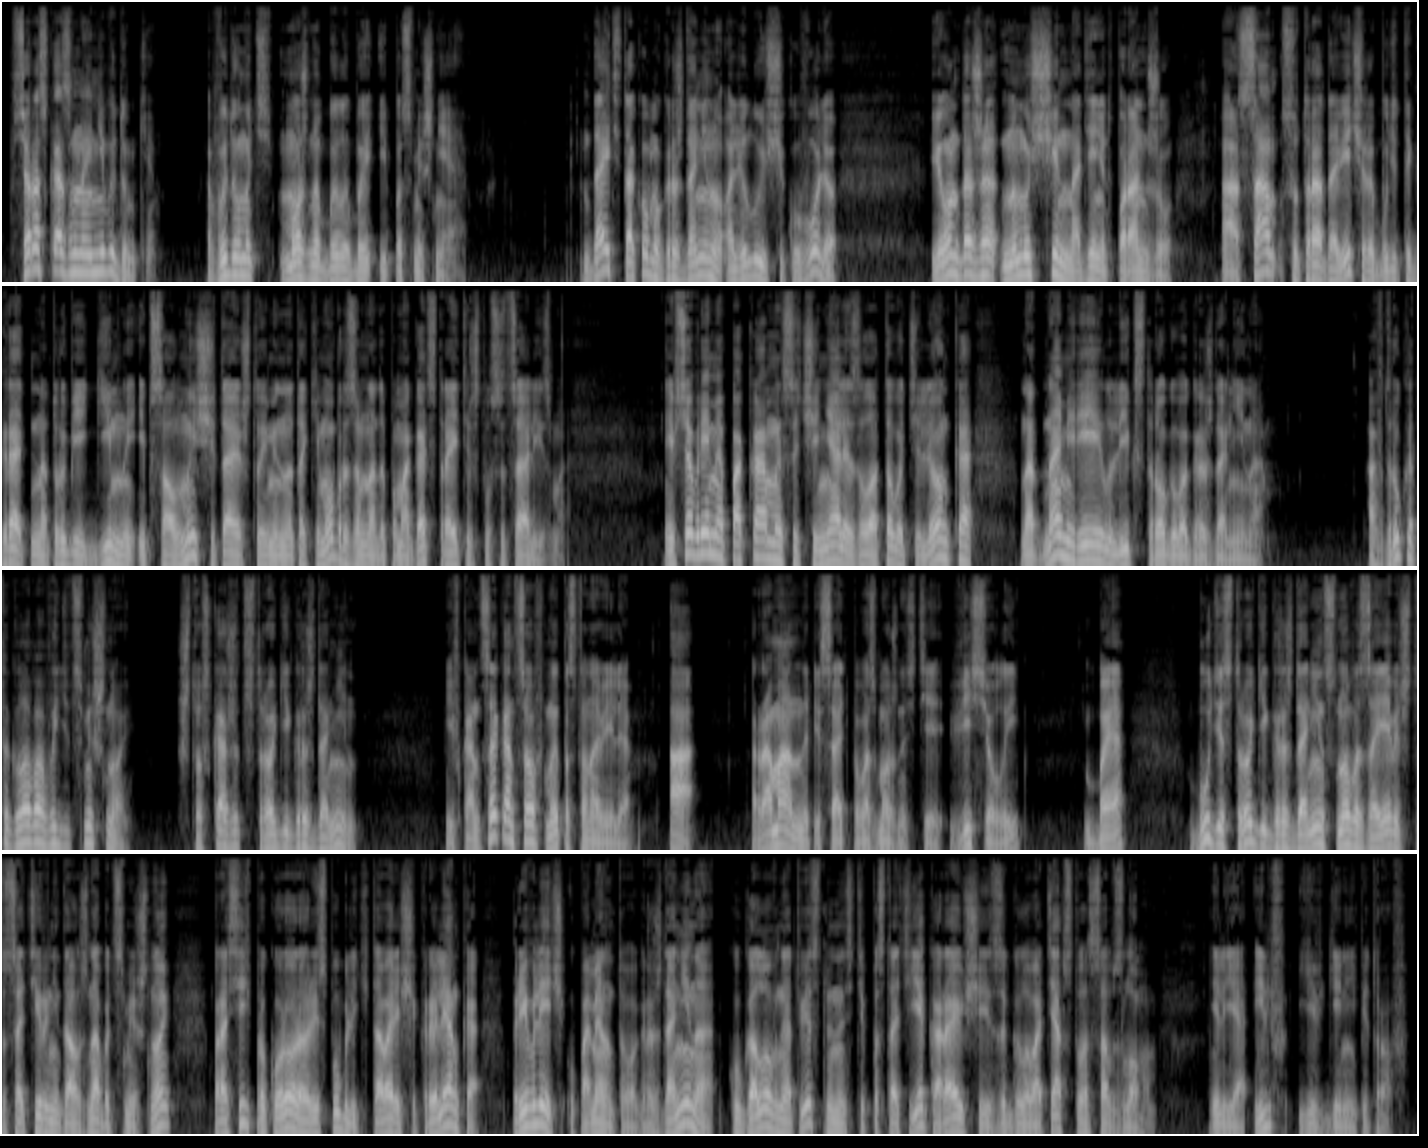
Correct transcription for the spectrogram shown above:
Все рассказанное не выдумки. Выдумать можно было бы и посмешнее. Дайте такому гражданину-аллилуйщику волю, и он даже на мужчин наденет паранджу, а сам с утра до вечера будет играть на трубе гимны и псалмы, считая, что именно таким образом надо помогать строительству социализма. И все время, пока мы сочиняли «Золотого теленка», над нами реял лик строгого гражданина. А вдруг эта глава выйдет смешной? Что скажет строгий гражданин? И в конце концов мы постановили А. Роман написать по возможности веселый. Б. Будя строгий гражданин снова заявит, что сатира не должна быть смешной, просить прокурора республики товарища Крыленко привлечь упомянутого гражданина к уголовной ответственности по статье, карающей за головотяпство со взломом. Илья Ильф, Евгений Петров.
